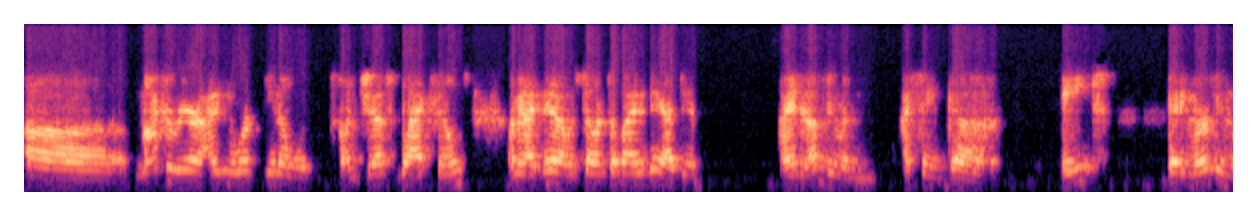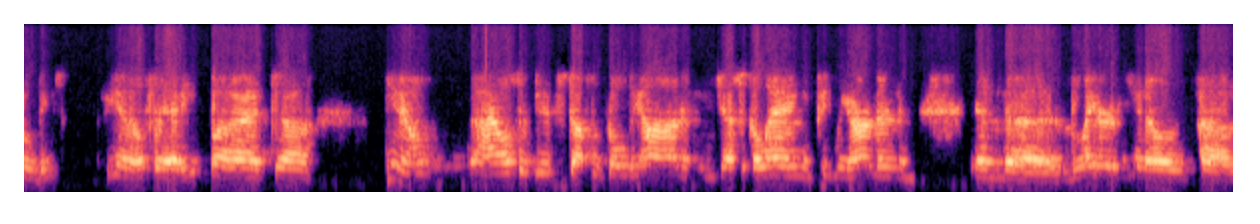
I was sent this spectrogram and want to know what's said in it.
Uh, my career, I didn't work you know with, on just black films. I mean, I did. I was telling somebody today. I did. I ended up doing. I think, uh, eight Eddie Murphy movies, you know, for Eddie. But, uh, you know, I also did stuff with Goldie Hawn and Jessica Lange and Pee Wee Herman and, and uh, later, you know, uh,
